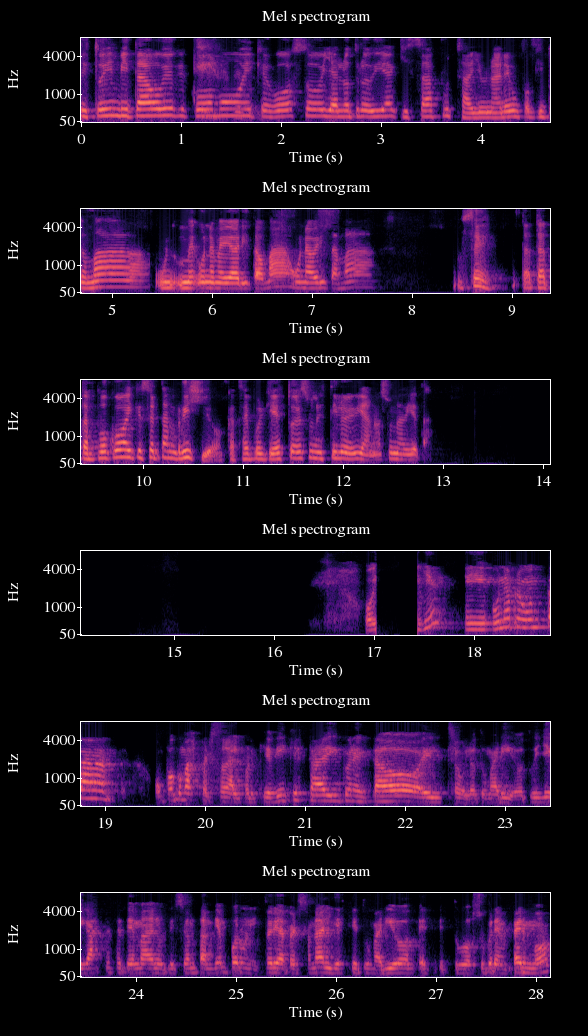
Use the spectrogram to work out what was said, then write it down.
si estoy invitada, obvio que como y que gozo, y al otro día quizás, pucha, ayunaré un poquito más, una media horita más, una horita más. No sé, tampoco hay que ser tan rígido, ¿cachai? Porque esto es un estilo de vida, no es una dieta. Oye, eh, una pregunta un poco más personal, porque vi que está ahí conectado el Cholo, tu marido. Tú llegaste a este tema de nutrición también por una historia personal, y es que tu marido estuvo súper enfermo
